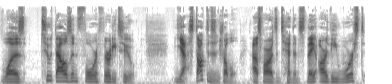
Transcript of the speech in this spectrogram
was 2,432. Yeah, Stockton's in trouble as far as attendance. They are the worst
